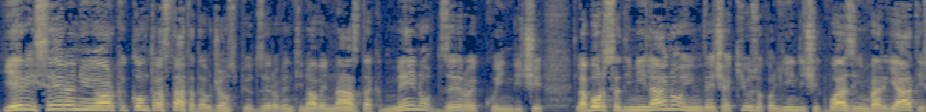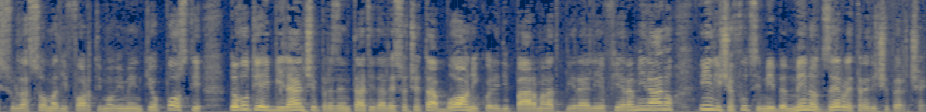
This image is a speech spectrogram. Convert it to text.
Ieri sera New York contrastata, Dow Jones più 0,29%, Nasdaq meno 0,15%. La borsa di Milano invece ha chiuso con gli indici quasi invariati sulla somma di forti movimenti opposti dovuti ai bilanci presentati dalle società buoni, quelli di Parmalat, Pirelli e Fiera Milano, indice Fuzzi Mib meno 0,13%.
